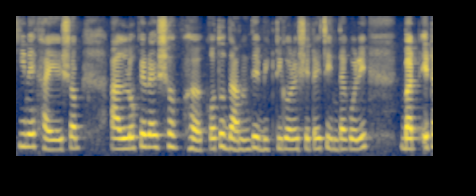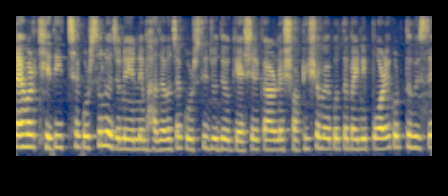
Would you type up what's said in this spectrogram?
কিনে খাই এসব আর লোকেরা এসব কত দাম দিয়ে বিক্রি করে সেটাই চিন্তা করি। বাট এটা আমার খেতে ইচ্ছা করছিল ওই জন্য এনে ভাজা ভাজা করছি। যদিও গ্যাসের কারণে সঠিক সময় করতে পারিনি, পরে করতে হয়েছে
